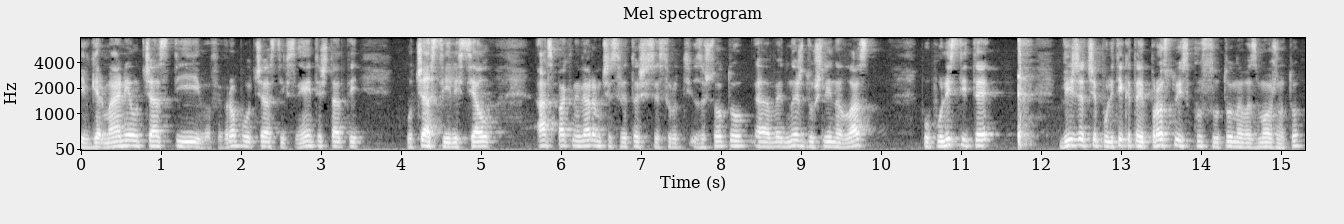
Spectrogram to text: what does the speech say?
и в Германия отчасти, и в Европа отчасти, и в Съединените щати отчасти или с цяло, аз пак не вярвам, че света ще се срути, защото а, веднъж дошли на власт, популистите виждат, че политиката е просто изкуството на възможното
